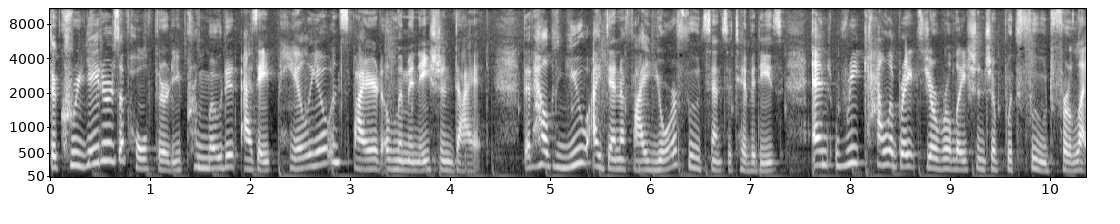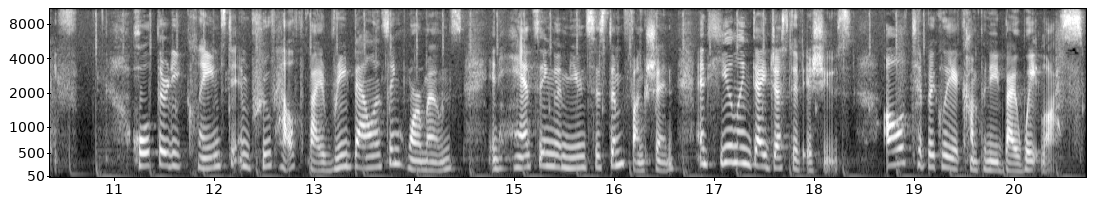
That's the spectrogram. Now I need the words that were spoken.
The creators of Whole30 promote it as a paleo inspired elimination diet that helps you identify your food sensitivities and recalibrates your relationship with food for life. Whole30 claims to improve health by rebalancing hormones, enhancing immune system function, and healing digestive issues, all typically accompanied by weight loss.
